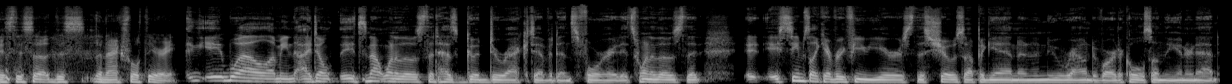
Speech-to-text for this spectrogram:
Is this a this an actual theory? It- well, I mean, I don't. It's not one of those that has good direct evidence for it. It's one of those that it, it seems like every few years this shows up again in a new round of articles on the internet.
